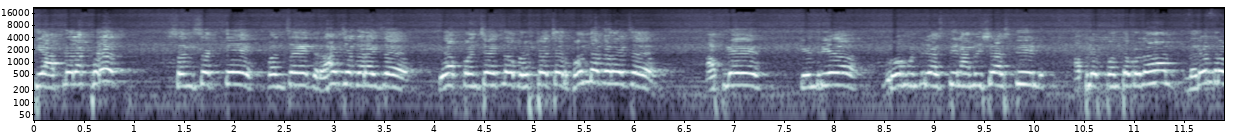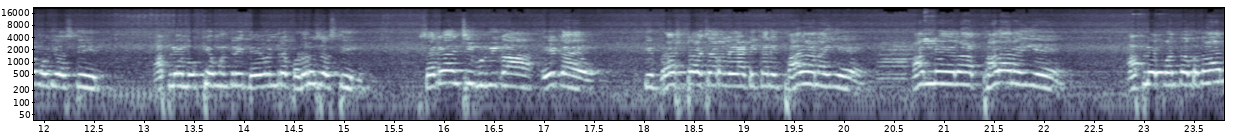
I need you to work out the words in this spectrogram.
की आपल्याला खरंच संसद ते पंचायत राज्य करायचं आहे या पंचायतला भ्रष्टाचार बंद करायचा आहे आपले केंद्रीय गृहमंत्री असतील अमित शहा असतील आपले पंतप्रधान नरेंद्र मोदी असतील आपले मुख्यमंत्री देवेंद्र फडणवीस असतील सगळ्यांची भूमिका एक आहे की भ्रष्टाचाराला या ठिकाणी थाळा नाही आहे अन्यायाला थाळा नाही आहे आपले पंतप्रधान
